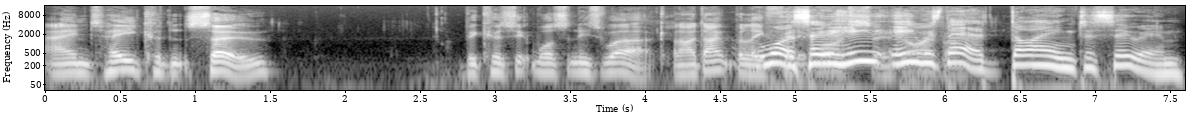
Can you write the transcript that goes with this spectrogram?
and he couldn't sue because it wasn't his work. And I don't believe What? Philip So Morris he he was either. there dying to sue him.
